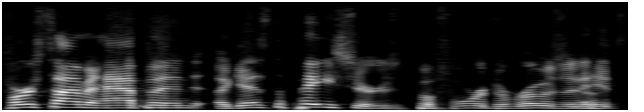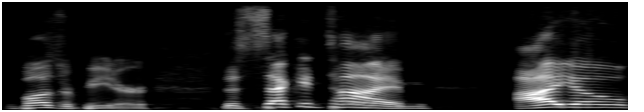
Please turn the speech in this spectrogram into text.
First time it happened against the Pacers before DeRozan yep. hits the buzzer beater. The second time, Ayo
